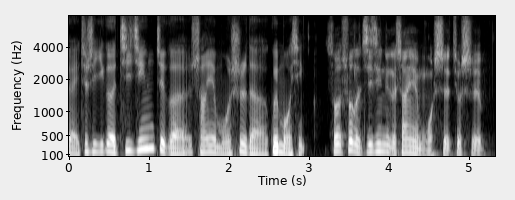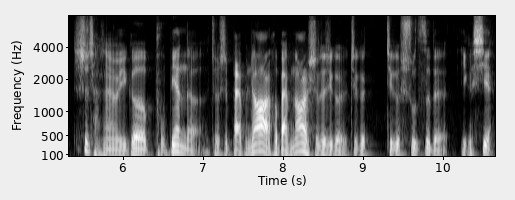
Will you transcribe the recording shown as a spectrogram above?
对，这是一个基金这个商业模式的规模性。说说的基金这个商业模式，就是市场上有一个普遍的，就是百分之二和百分之二十的这个这个这个数字的一个线。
